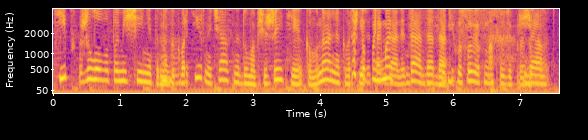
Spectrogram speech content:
тип жилого помещения, это многоквартирный, частный дом, общежитие, коммунальная квартира ну, и так понимать, далее. Да, да, да. В каких условиях у нас люди проживают. Да.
